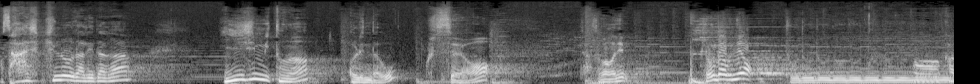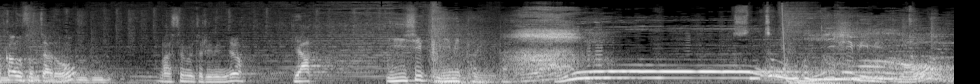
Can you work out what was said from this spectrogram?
40km로 달리다가 20m나 걸린다고? 글쎄요. 자, 소방관님. 정답은요? 두두두두두두두. 어, 가까운 숫자로 말씀을 드리면요. 약 22m입니다. 진짜 많이 걸려. 22m?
